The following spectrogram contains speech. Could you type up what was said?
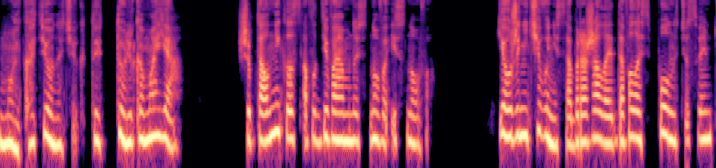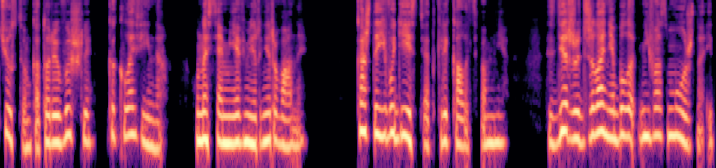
«Мой котеночек, ты только моя!» шептал Николас, овладевая мной снова и снова. Я уже ничего не соображала и отдавалась полностью своим чувствам, которые вышли, как лавина, унося меня в мир нирваны. Каждое его действие откликалось во мне. Сдерживать желание было невозможно, и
